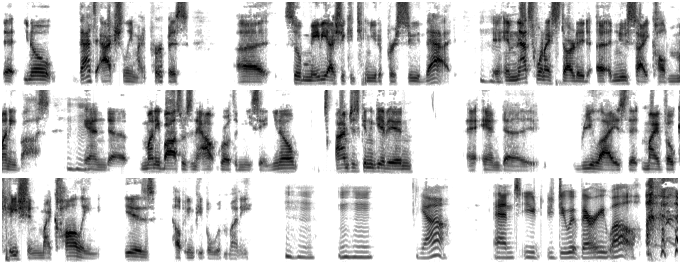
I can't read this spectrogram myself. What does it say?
that, you know, that's actually my purpose. Uh, so maybe I should continue to pursue that. Mm-hmm. And that's when I started a, a, new site called Money Boss. Mm-hmm. And uh, Money Boss was an outgrowth of me saying, you know, I'm just going to give in and uh, realize that my vocation, my calling is helping people with money. Mm-hmm. Mm-hmm. Yeah. And you, you do it very well.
